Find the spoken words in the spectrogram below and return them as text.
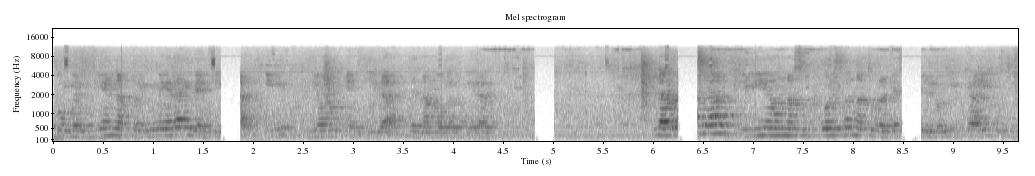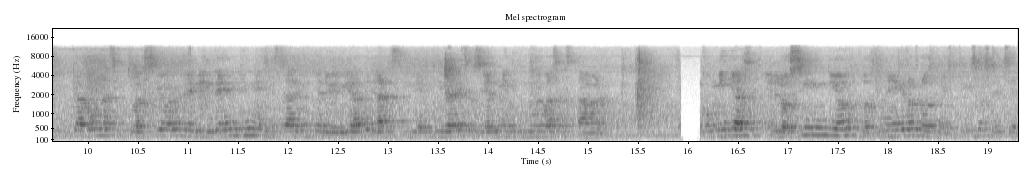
se convertía en la primera identidad y entidad de la modernidad. La raza adquiría una supuesta naturaleza biológica y una situación de evidente y necesaria inferioridad de las identidades socialmente nuevas hasta ahora. En comillas, los indios, los negros, los mestizos, etc.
